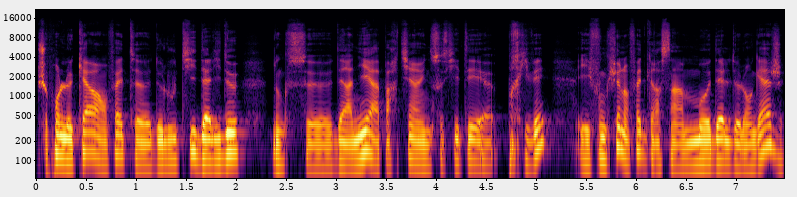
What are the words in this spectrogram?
Je prends le cas en fait de l'outil DALI 2. Donc ce dernier appartient à une société euh, privée et il fonctionne en fait grâce à un modèle de langage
